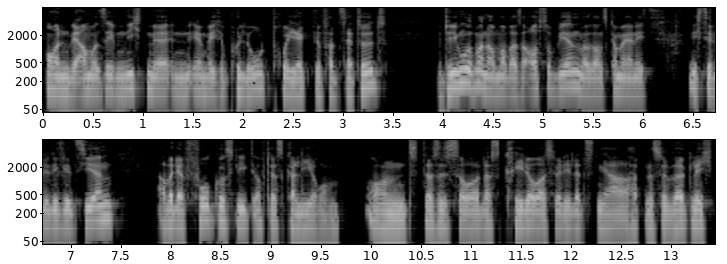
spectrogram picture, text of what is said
Und wir haben uns eben nicht mehr in irgendwelche Pilotprojekte verzettelt. Natürlich muss man auch mal was ausprobieren, weil sonst kann man ja nichts nicht identifizieren. Aber der Fokus liegt auf der Skalierung. Und das ist so das Credo, was wir die letzten Jahre hatten, dass wir wirklich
